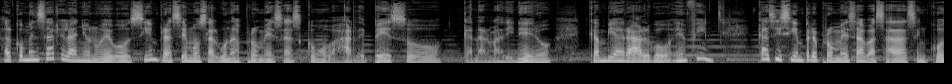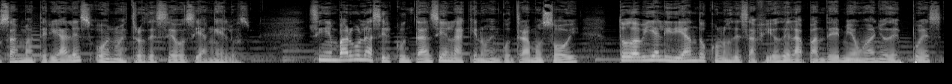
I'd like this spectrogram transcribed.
Al comenzar el año nuevo siempre hacemos algunas promesas como bajar de peso, ganar más dinero, cambiar algo, en fin, casi siempre promesas basadas en cosas materiales o en nuestros deseos y anhelos. Sin embargo, la circunstancia en la que nos encontramos hoy, todavía lidiando con los desafíos de la pandemia un año después,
